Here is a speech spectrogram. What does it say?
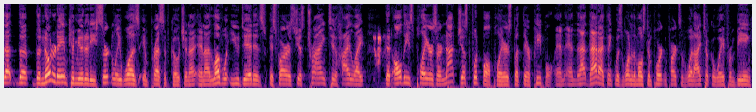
that the the Notre Dame community certainly was impressive, coach, and I and I love what you did as as far as just trying to highlight that all these players are not just football players, but they're people, and and that that I think was one of the most important parts of what I took away from being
